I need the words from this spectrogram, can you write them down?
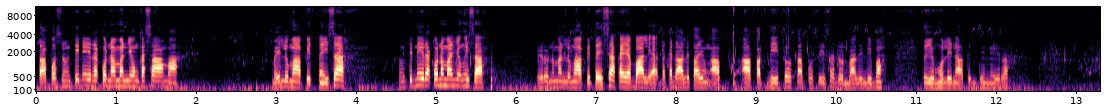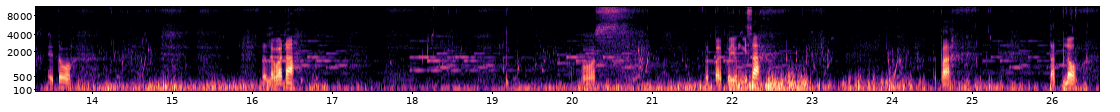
Tapos, nung tinira ko naman yung kasama, may lumapit na isa. Nung tinira ko naman yung isa, pero naman lumapit na isa, kaya bali, nakadali tayong ap apat dito, tapos isa doon, bali lima. Ito yung huli nating tinira. Ito. Dalawa na. Tapos, ito pa po yung isa. Ito pa. Tatlo.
